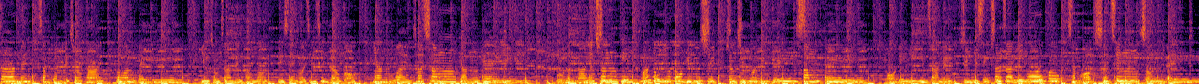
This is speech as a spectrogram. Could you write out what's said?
赞美，心跟你畅快欢喜。要从赞美口爱，你写爱只请救我，因为太心谨记。无论夏日春天，晚风要降雨雪，将转爱铭记心扉。我便意愿赞美，愿意成双赞美爱抱，心可想称颂你。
